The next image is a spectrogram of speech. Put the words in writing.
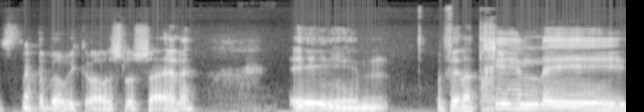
אז נדבר בעיקר על השלושה האלה. אה, ונתחיל אה,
